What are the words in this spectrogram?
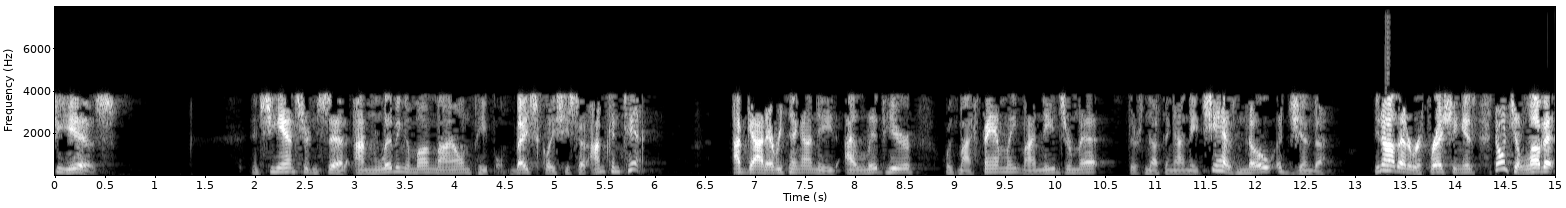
she is. And she answered and said, I'm living among my own people. Basically, she said, I'm content. I've got everything I need. I live here with my family. My needs are met. There's nothing I need. She has no agenda. You know how that refreshing is? Don't you love it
